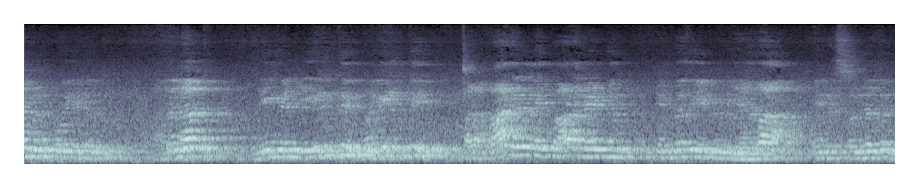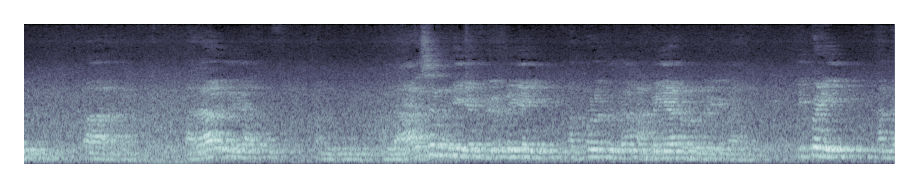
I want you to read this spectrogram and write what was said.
முடியாமல் போயிருக்கிறது. அதனால் நீங்கள் இருந்து மகிழ்ந்து பல பாடல்களை பாட வேண்டும் என்பது என்னுடைய அல்லா என்று சொன்னதும் அதாவது அந்த அரசனுடைய பெருமையை அப்பொழுதுதான் அவையார் வருகிறார் இப்படி அந்த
